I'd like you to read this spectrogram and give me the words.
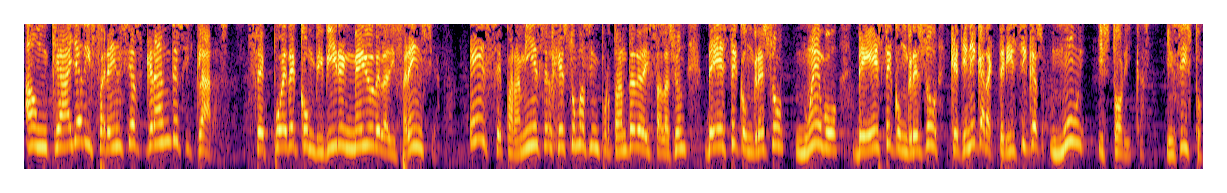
aunque haya diferencias grandes y claras. Se puede convivir en medio de la diferencia. Ese para mí es el gesto más importante de la instalación de este Congreso nuevo, de este Congreso que tiene características muy históricas. Insisto,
